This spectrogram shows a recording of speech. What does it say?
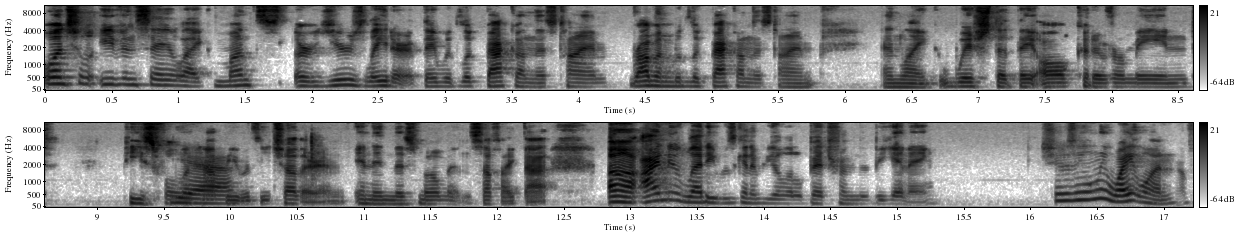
well and she'll even say like months or years later they would look back on this time robin would look back on this time and like wish that they all could have remained peaceful and happy with each other and, and in this moment and stuff like that. Uh, i knew letty was going to be a little bitch from the beginning. She was the only white one of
